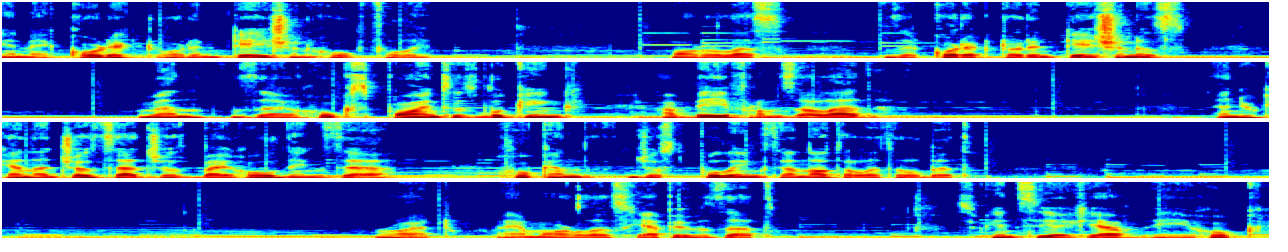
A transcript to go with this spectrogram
in a correct orientation hopefully. More or less the correct orientation is when the hook's point is looking away from the lead. And you can adjust that just by holding the hook and just pulling the knot a little bit. Right, I am more or less happy with that. So you can see I have a hook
